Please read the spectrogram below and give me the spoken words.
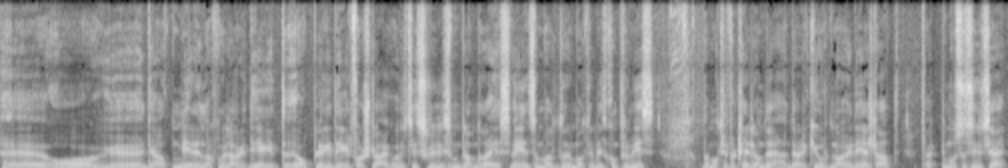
Eh, og eh, de har hatt mer enn nok med å lage et eget opplegg, et eget forslag. Og hvis de skulle liksom blande da SV inn, så måtte, det bli et kompromiss. Og da måtte de fortelle om det. Det har de ikke gjort nå i det hele tatt. Tvert imot så syns jeg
